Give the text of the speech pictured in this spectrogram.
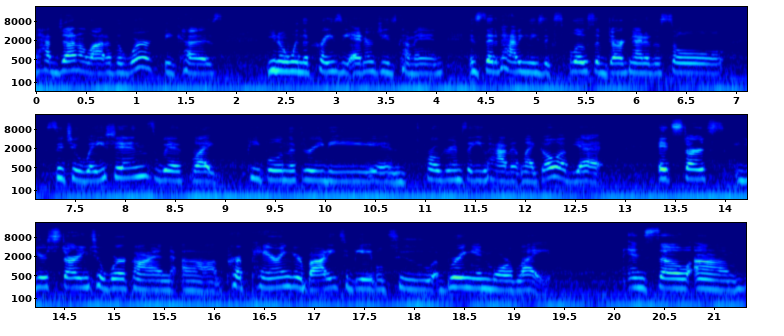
have done a lot of the work because, you know, when the crazy energies come in, instead of having these explosive dark night of the soul situations with like people in the 3D and programs that you haven't let go of yet it starts you're starting to work on um, preparing your body to be able to bring in more light. And so um,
